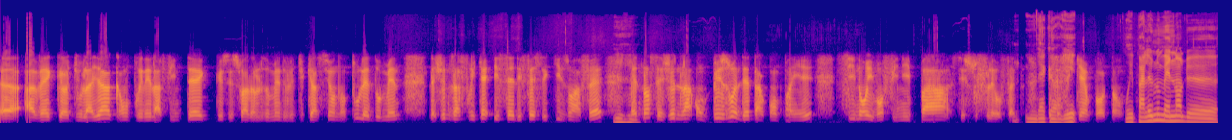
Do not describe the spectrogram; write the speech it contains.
euh, avec euh, Julaya, quand vous prenez la fintech, que ce soit dans le domaine de l'éducation, dans tous les domaines, les jeunes Africains essaient de faire ce qu'ils ont à faire. Mhm. Maintenant, ces jeunes-là ont besoin d'être accompagnés, sinon ils vont finir par s'essouffler, au fait. D'accord. C'est ce qui est important. Oui, parlez-nous maintenant de,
